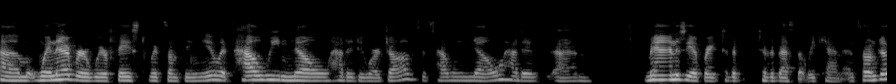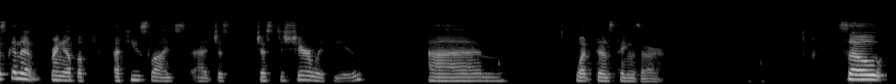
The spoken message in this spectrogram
um, whenever we're faced with something new. It's how we know how to do our jobs. It's how we know how to um, manage the outbreak to the to the best that we can. And so I'm just going to bring up a, a few slides uh, just just to share with you um, what those things are. So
